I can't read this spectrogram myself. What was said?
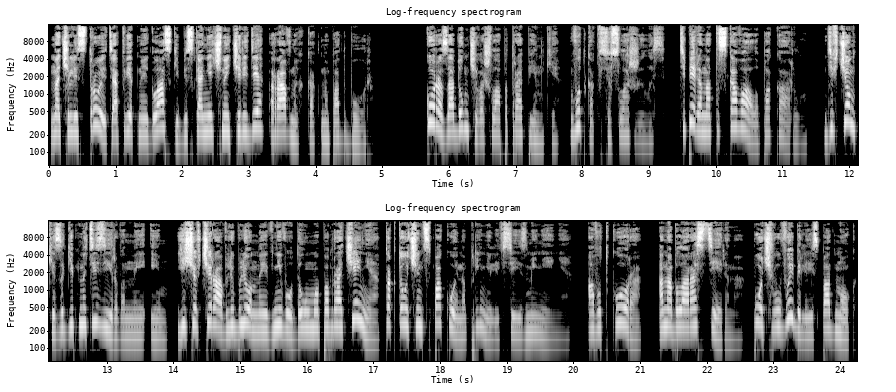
начали строить ответные глазки бесконечной череде, равных как на подбор. Кора задумчиво шла по тропинке. Вот как все сложилось. Теперь она тосковала по Карлу. Девчонки, загипнотизированные им, еще вчера влюбленные в него до умопомрачения, как-то очень спокойно приняли все изменения. А вот Кора, она была растеряна. Почву выбили из-под ног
